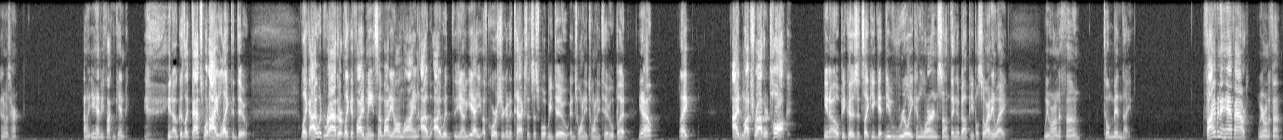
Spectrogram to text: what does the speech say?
And it was her. I'm like, you gotta be fucking kidding me. you know, because like that's what I like to do. Like I would rather like if I meet somebody online, I, I would you know yeah of course you're gonna text. It's just what we do in 2022. But you know, like I'd much rather talk. You know, because it's like you get you really can learn something about people. So anyway, we were on the phone till midnight. Five and a half hours. We were on the phone.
